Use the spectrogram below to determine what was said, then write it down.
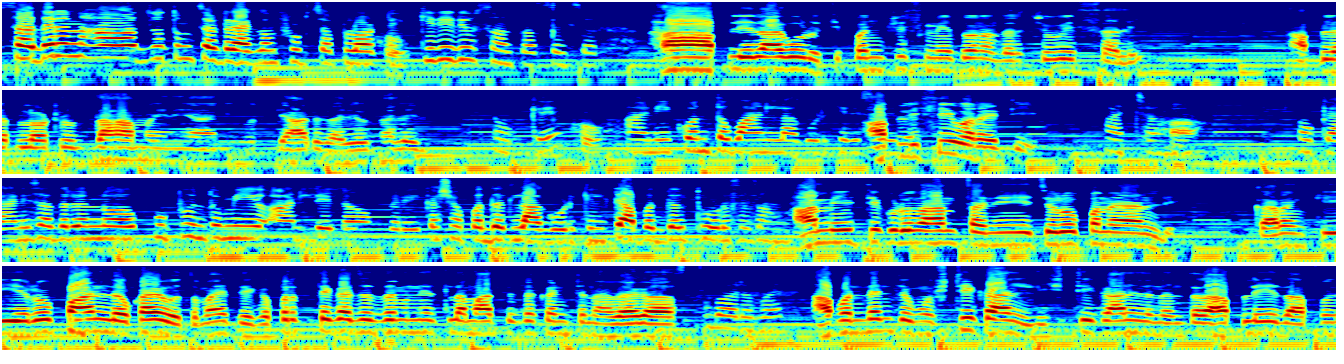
साधारण हा जो तुमचा ड्रॅगन फ्रूटचा प्लॉट आहे किती दिवसांचा असेल सर? हा आपली लागवड होती पंचवीस मे दोन हजार चोवीस साली. आपल्या प्लॉटला दहा महिने आणि वरती आठ हजार झालेली. ओके. हो. आणि कोणतं वाण लागवड केली सर? आपली सी व्हरायटी अच्छा. हा. ओके. आणि साधारण अ, कुठून तुम्ही आणलेलं वगैरे कशा पद्धत लागवड केली? त्याबद्दल थोडस सांगा आम्ही तिकडून आणताना याची रोपं नाही आणली. कारण की रोपं आणल्यावर काय होतं माहितीये का? प्रत्येकाच्या जमिनीतला मातीचा कंटेन हा वेगळा असतो. बरोबर. आपण त्यांच्याकडून स्टिक आणली. स्टिक आणल्यानंतर आपल्या इथं आपण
